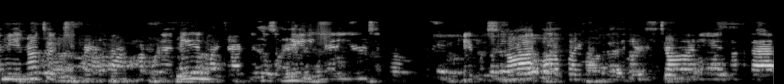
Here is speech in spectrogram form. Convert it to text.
I mean, not to my but when I made in my Jack Nicholson painting many years ago, it was not of like here's Johnny and none of that.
